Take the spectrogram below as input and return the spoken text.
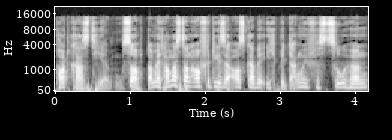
Podcast hier. So, damit haben wir es dann auch für diese Ausgabe. Ich bedanke mich fürs Zuhören.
